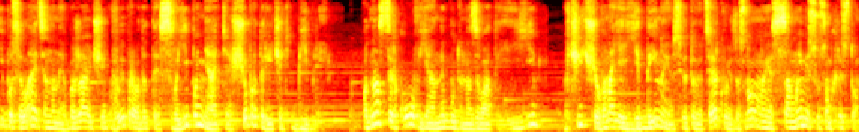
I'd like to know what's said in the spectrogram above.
і посилається на них, бажаючи виправдати свої поняття, що протирічать Біблії. Одна з церков, я не буду називати її, вчить, що вона є єдиною святою церквою, заснованою самим Ісусом Христом,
